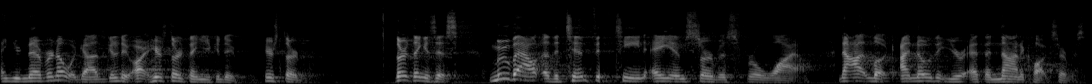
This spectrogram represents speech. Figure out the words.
And you never know what God's going to do. All right, here's third thing you can do. Here's third. Third thing is this move out of the 10:15 a.m. service for a while. Now, look, I know that you're at the 9 o'clock service,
